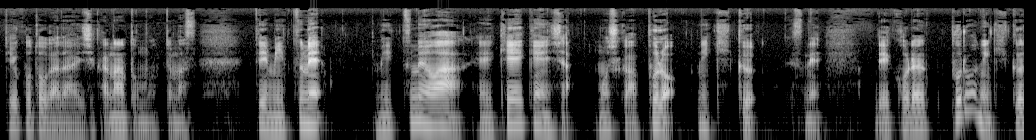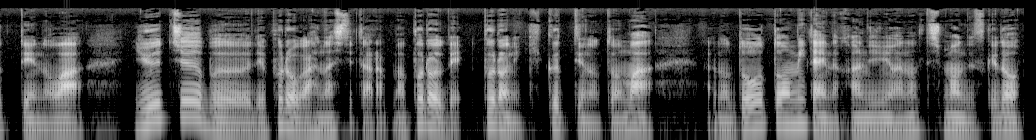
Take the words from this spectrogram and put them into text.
っていうことが大事かなと思ってます。で、3つ目。3つ目は、えー、経験者、もしくはプロに聞くですね。で、これ、プロに聞くっていうのは、YouTube でプロが話してたら、まあ、プロで、プロに聞くっていうのと、まあ、あの、同等みたいな感じにはなってしまうんですけど、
